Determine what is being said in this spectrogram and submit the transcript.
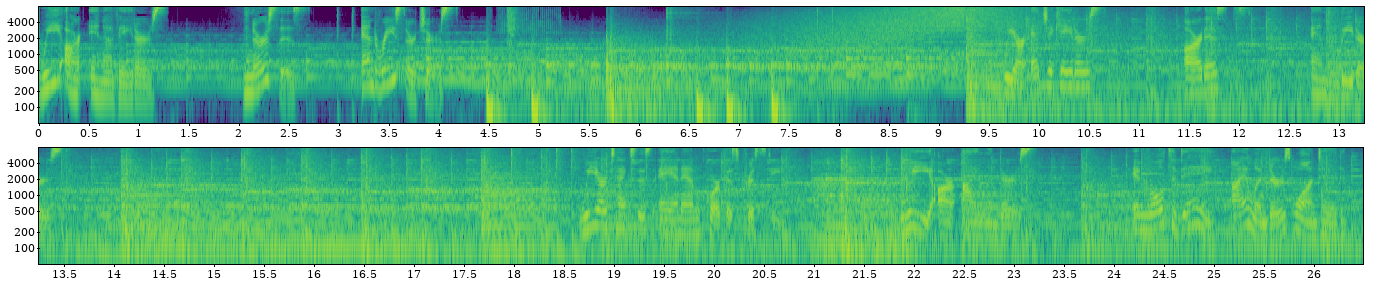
We are innovators, nurses, and researchers. We are educators, artists, and leaders. We are Texas A&M Corpus Christi. We are Islanders. Enroll today, Islanders Wanted.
